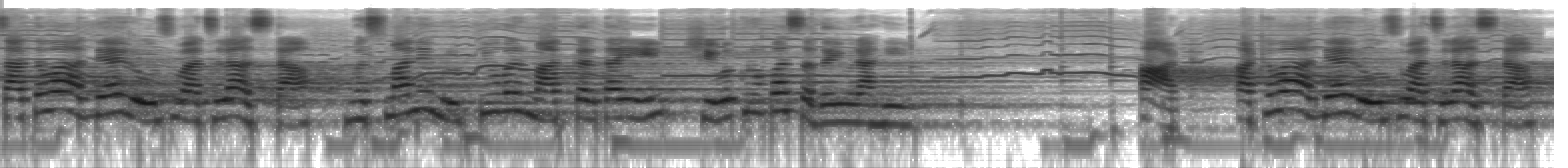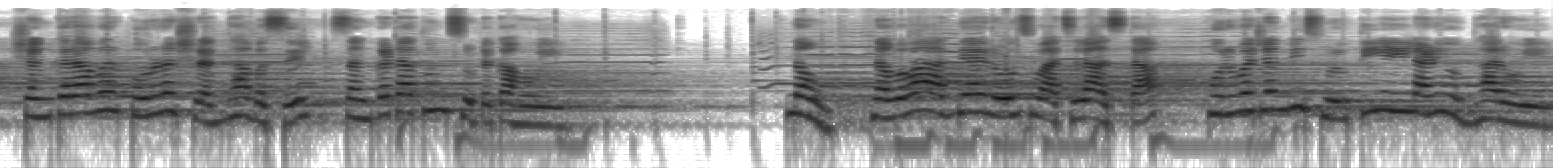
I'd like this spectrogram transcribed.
सातवा अध्याय रोज वाचला असता भस्माने मृत्यूवर मात करता येईल शिवकृपा सदैव राहील. आठ. आठवा अध्याय रोज वाचला असता शंकरावर पूर्ण श्रद्धा बसेल संकटातून सुटका होईल. नऊ. नववा अध्याय रोज वाचला असता पूर्वजन्मी स्मृती येईल आणि उद्धार होईल.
